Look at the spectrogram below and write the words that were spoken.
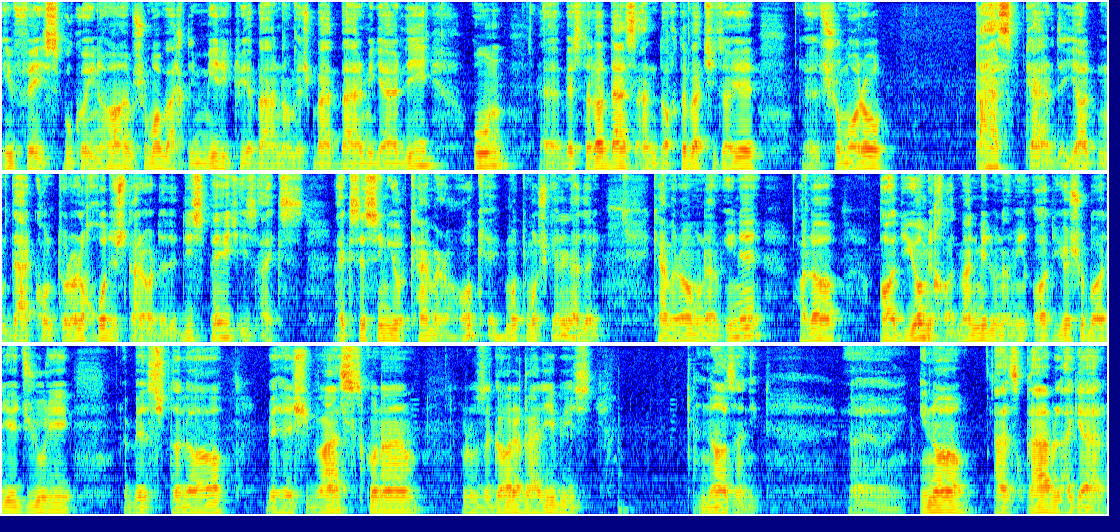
این فیسبوک و اینها هم شما وقتی میری توی برنامهش بعد برمیگردی اون به اصطلاح دست انداخته و چیزای شما رو قصب کرده یا در کنترل خودش قرار داده. This page is accessing your camera. اوکی ما که مشکلی نداریم. کامرامون هم اینه. حالا آدیو می‌خواد. من می‌دونم این آدیوشو باید یه جوری به اصطلاح بهش وصل کنم. روزگار غریبی است. نازنین. اینا از قبل اگر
